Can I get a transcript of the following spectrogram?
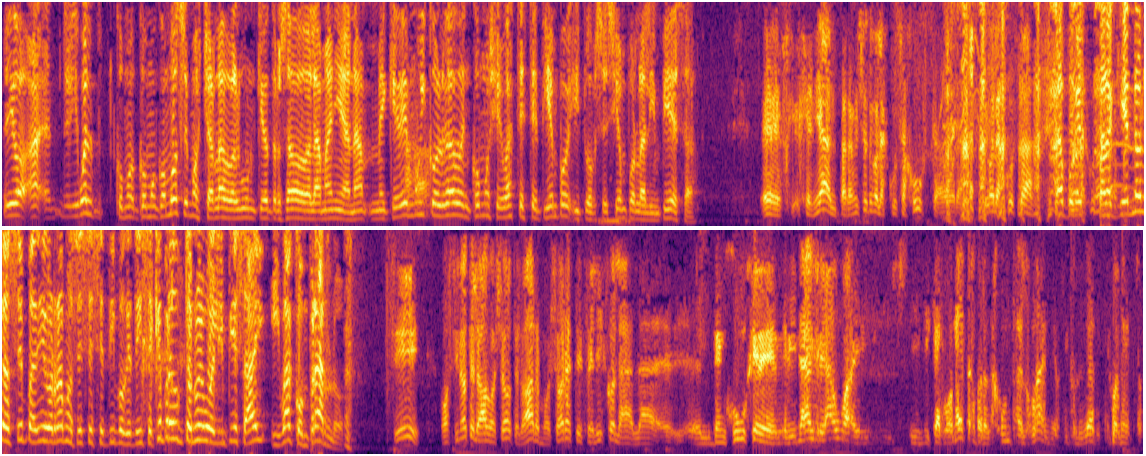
digo, ah, igual como, como con vos hemos charlado algún que otro sábado a la mañana, me quedé muy colgado en cómo llevaste este tiempo y tu obsesión por la limpieza. Eh, genial, para mí yo tengo la excusa justa ahora. tengo la excusa, Para quien no lo sepa, Diego Ramos es ese tipo que te dice, ¿qué producto nuevo de limpieza hay? Y va a comprarlo. Sí, o si no te lo hago yo, te lo armo. Yo ahora estoy feliz con la, la el benjunje de, vinagre, agua y, y, bicarbonato para la junta de los baños, y con esto.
